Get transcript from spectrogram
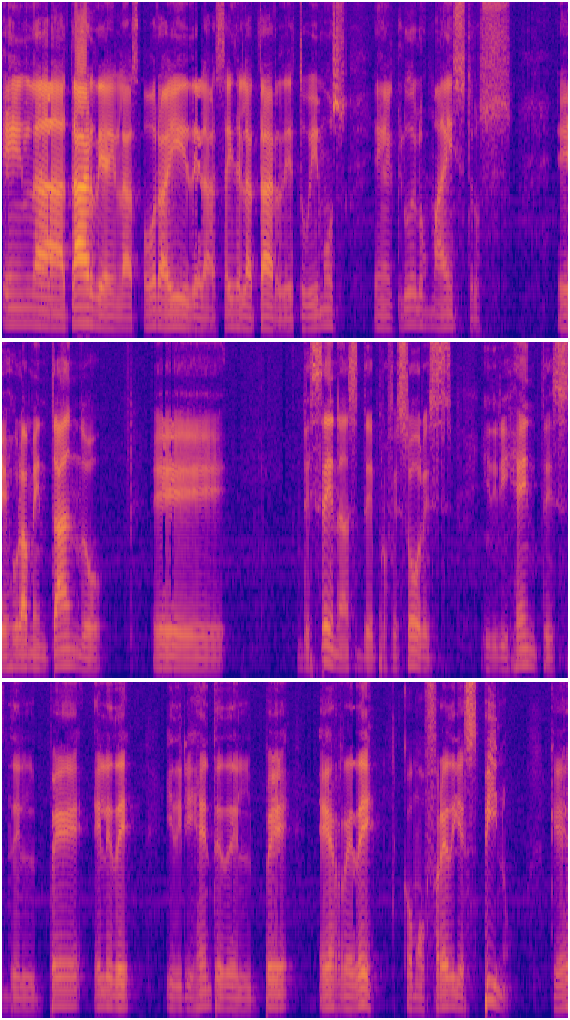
en la tarde, en las horas ahí de las 6 de la tarde, estuvimos en el Club de los Maestros eh, juramentando eh, decenas de profesores y dirigentes del PLD y dirigentes del PRD, como Freddy Espino, que es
